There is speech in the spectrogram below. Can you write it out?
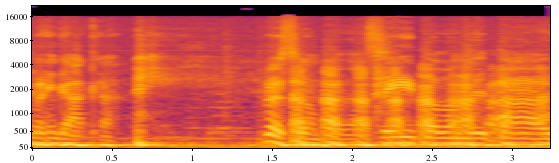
Venga acá. Pero es un pedacito donde está,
